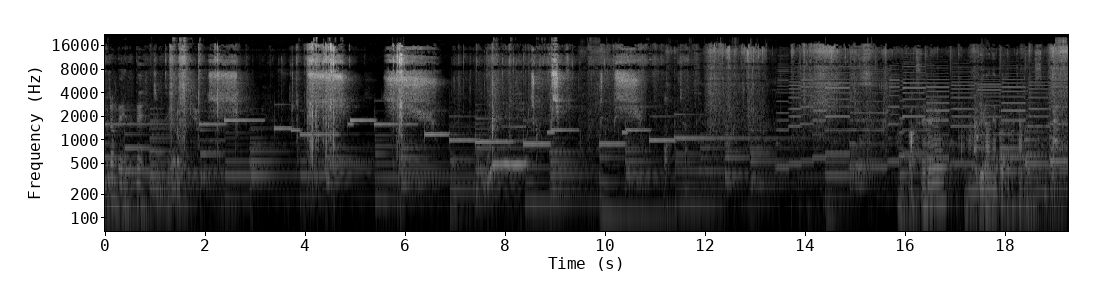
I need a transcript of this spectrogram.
포장되어 있는데 지금부터 열어볼게요. 어, 자. 박스를 한번 밀어내 보도록 해보겠습니다.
